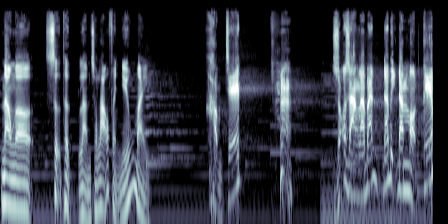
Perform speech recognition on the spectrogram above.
Nào ngờ, sự thực làm cho lão phải nhíu mày. Không chết! Rõ ràng là bạn đã bị đâm một kiếm.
